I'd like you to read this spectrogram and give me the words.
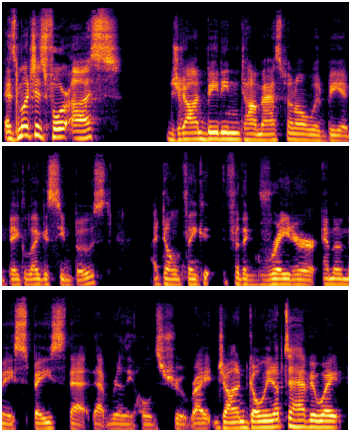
as much as for us, Jon beating Tom Aspinall would be a big legacy boost. I don't think for the greater MMA space that that really holds true, right? Jon going up to heavyweight,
